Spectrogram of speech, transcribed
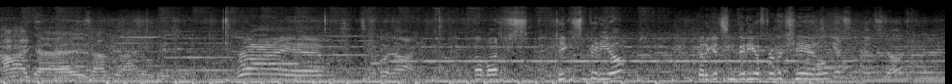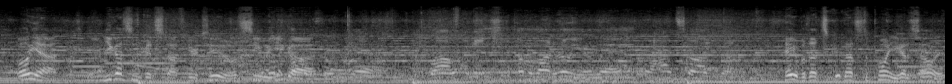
Hi guys, I'm Ryan Vision. Ryan. What's going on? How much? Taking some video. Gotta get some video for the channel. Get some good stuff? Oh yeah. You got some good stuff here too. Let's see what you got. Yeah. Well, I mean, you should have come a lot earlier when I had stock, but Hey, but that's good. That's the point. You gotta sell it.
